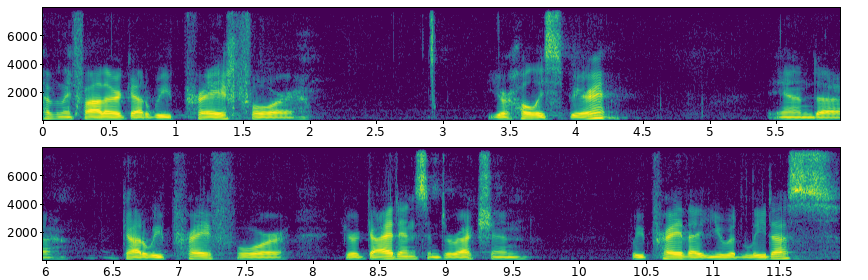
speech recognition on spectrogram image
Heavenly Father, God, we pray for your Holy Spirit. And uh, God, we pray for your guidance and direction. We pray that you would lead us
